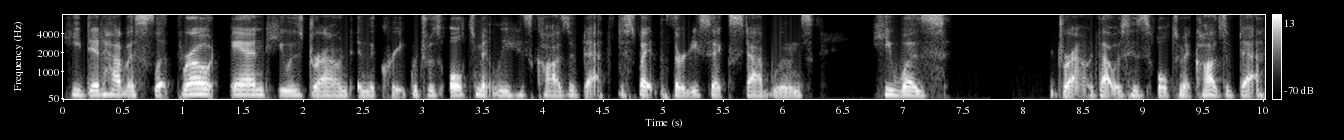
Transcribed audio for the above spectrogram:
He did have a slit throat and he was drowned in the creek, which was ultimately his cause of death. Despite the 36 stab wounds, he was drowned. That was his ultimate cause of death.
